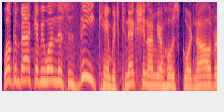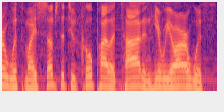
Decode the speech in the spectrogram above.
Welcome back, everyone. This is the Cambridge Connection. I'm your host, Gordon Oliver, with my substitute co pilot, Todd. And here we are with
